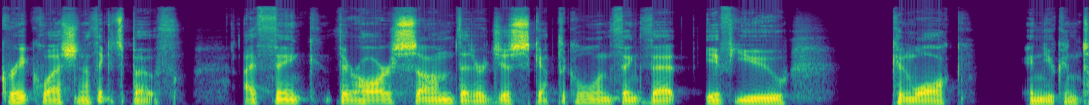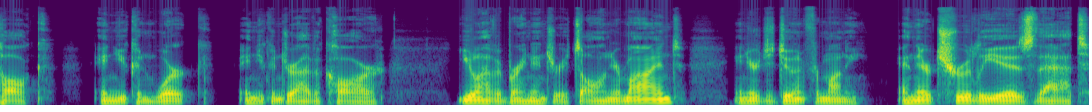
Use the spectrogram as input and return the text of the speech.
Great question. I think it's both. I think there are some that are just skeptical and think that if you can walk and you can talk and you can work and you can drive a car, you don't have a brain injury. It's all in your mind and you're just doing it for money. And there truly is that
